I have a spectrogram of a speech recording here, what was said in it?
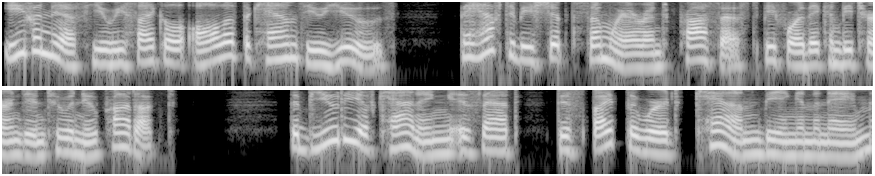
Even if you recycle all of the cans you use, they have to be shipped somewhere and processed before they can be turned into a new product. The beauty of canning is that, despite the word can being in the name,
